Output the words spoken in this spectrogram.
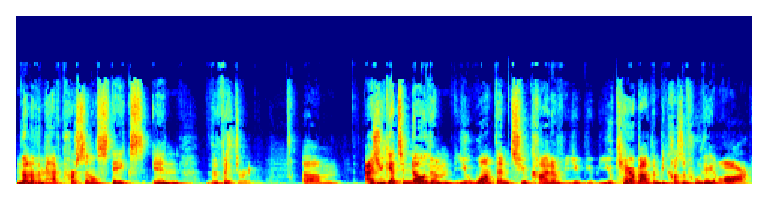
none of them have personal stakes in the victory. Um, as you get to know them, you want them to kind of you you, you care about them because of who they are.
